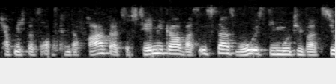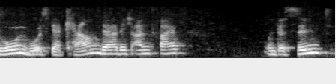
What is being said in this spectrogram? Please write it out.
ich habe mich das oft hinterfragt als Systemiker, was ist das? Wo ist die Motivation? Wo ist der Kern, der dich antreibt? Und es sind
